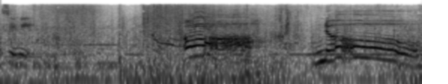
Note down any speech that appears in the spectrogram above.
Don't see me, don't see me. Oh! No!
